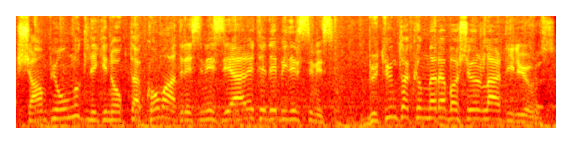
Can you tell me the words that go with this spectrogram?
şampiyonlukligi.com adresini ziyaret edebilirsiniz. Bütün takımlara başarılar diliyoruz.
